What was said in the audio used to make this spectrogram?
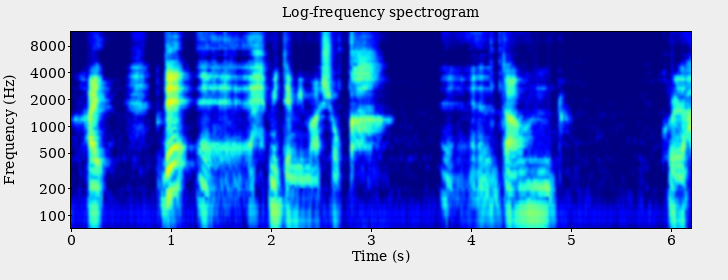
はい。で、えー見てみましょうか。えーダウン、これだ。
